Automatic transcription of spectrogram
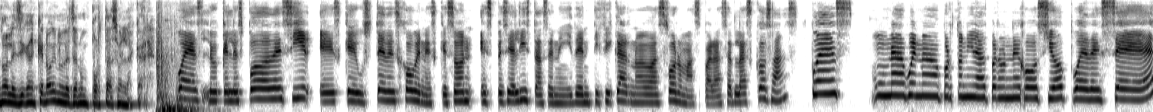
no les digan que no y no les den un portazo en la cara. Pues lo que les puedo decir es que ustedes jóvenes que son especialistas en identificar nuevas formas para hacer las cosas, pues una buena oportunidad para un negocio puede ser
